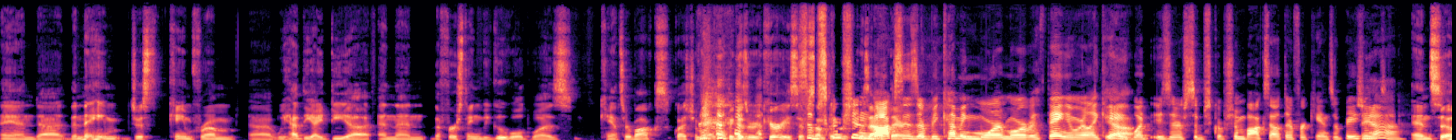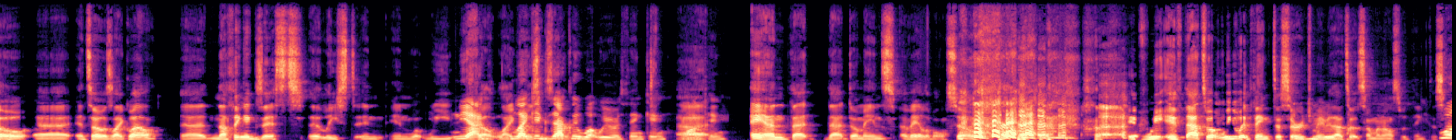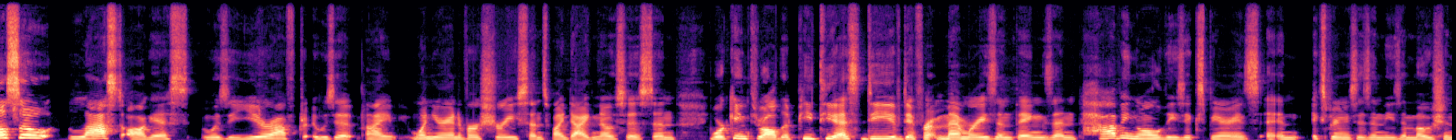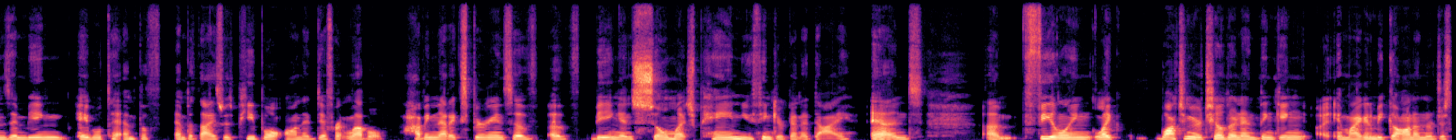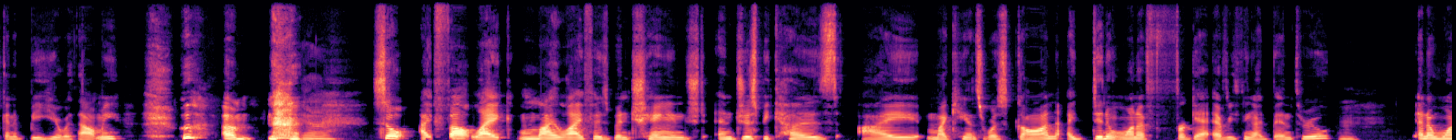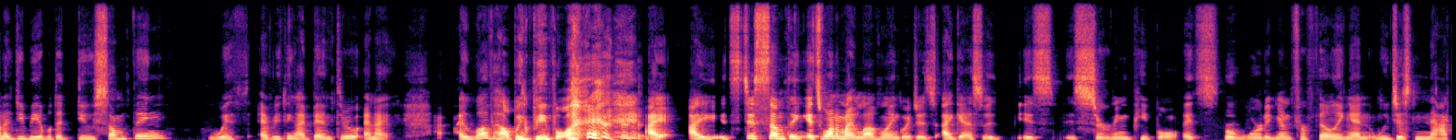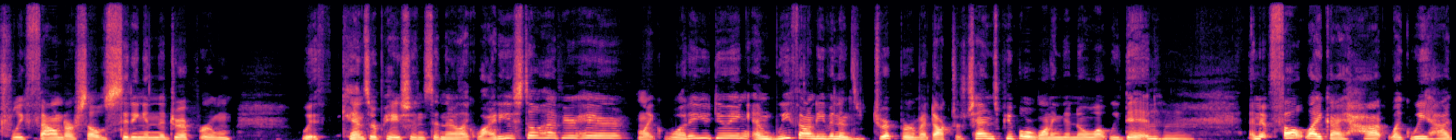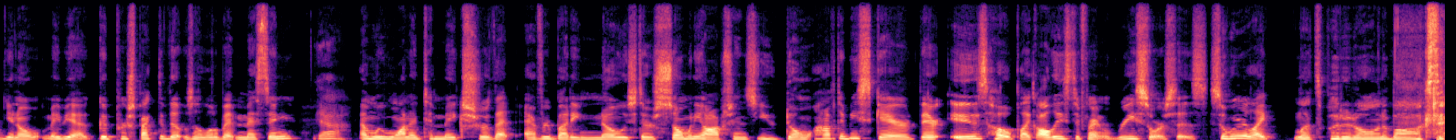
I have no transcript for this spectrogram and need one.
and uh, the name just came from uh, we had the idea, and then the first thing we Googled was cancer box question mark because we were curious if something subscription was out there. boxes are becoming more and more of a thing and we're like hey Yeah. what is there a subscription box out there for cancer patients Yeah. And so, uh, and so I was like, well, uh, nothing exists at least in in what we yeah felt like like, was exactly important. what we were thinking Uh, wanting and that that domain's available. So if we if that's what we would think to search, mm-hmm. maybe that's what someone else would think to search. Well, so last August was a year after it was a my one year anniversary since my diagnosis and working through all the PTSD of different memories and things and having all of these experience and experiences and these emotions and being able to empath- empathize with people on a different level. Having that experience of of being in so much pain you think you're going to die and um, feeling like watching your children and thinking am i going to be gone and they're just going to be here without me um yeah so i felt like my life has been changed and just because i my cancer was gone i didn't want to forget everything i'd been through mm. and i wanted to be able to do something with everything I've been through and I I love helping people. I I it's just something it's one of my love languages, I guess, is is serving people. It's rewarding and fulfilling and we just naturally found ourselves sitting in the drip room with cancer patients and they're like, "Why do you still have your hair?" I'm like, "What are you doing?" And we found even in the drip room at Dr. Chen's, people were wanting to know what we did. Mm-hmm and it felt like I had like we had, you know, maybe a good perspective that was a little bit missing. Yeah. And we wanted to make sure that everybody knows there's so many options. You don't have to be scared. There is hope, like all these different resources. So we were like, let's put it all in a box.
